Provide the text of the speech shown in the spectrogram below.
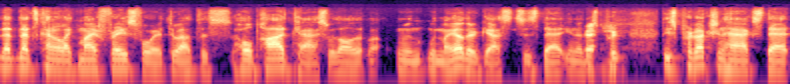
that, that's kind of like my phrase for it throughout this whole podcast with all with, my other guests is that you know these, pro, these production hacks that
